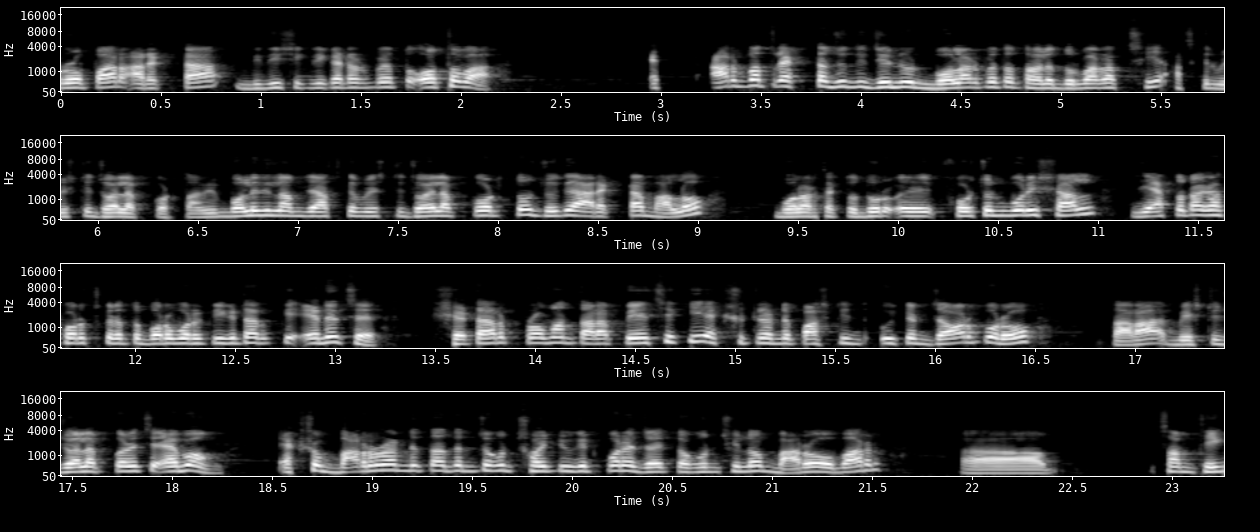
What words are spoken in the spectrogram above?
প্রপার আরেকটা বিদেশি ক্রিকেটার পেত, অথবা আর মাত্র একটা যদি জেনুইন বলার পেতো, তাহলে দুর্বারাচ্ছি আজকের ম্যাচটি জয়লাভ করতো। আমি বলে দিলাম যে আজকের ম্যাচটি জয়লাভ করতো, যদি আরেকটা ভালো বলার থাকতো। ফরচুন বরিশাল যে এত টাকা খরচ করে এত বড় বড় ক্রিকেটারকে এনেছে, সেটার প্রমাণ তারা পেয়েছে কি? একষট্টি রানে পাঁচটি উইকেট যাওয়ার পরও তারা ম্যাচটি জয়লাভ করেছে এবং একশো বারো রানে তাদের যখন ছয়টি উইকেট পড়ে যায়, তখন ছিল বারো ওভার সামথিং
